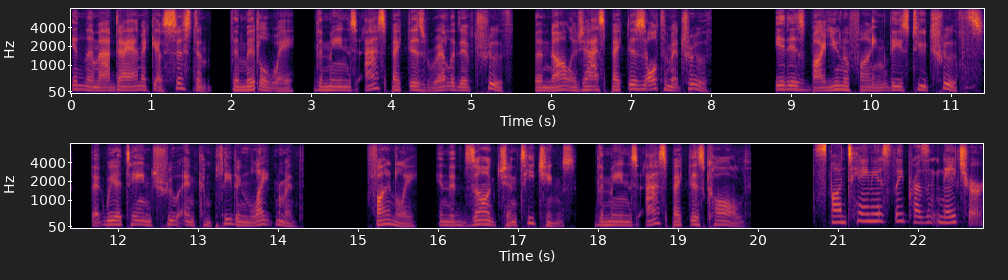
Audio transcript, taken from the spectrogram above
In the Madhyamaka system, the middle way, the means aspect is relative truth, the knowledge aspect is ultimate truth. It is by unifying these two truths that we attain true and complete enlightenment. Finally, in the Dzogchen teachings, the means aspect is called Spontaneously present nature.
